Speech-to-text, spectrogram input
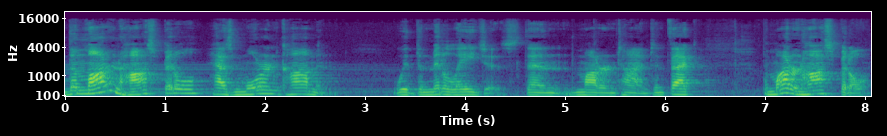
The modern hospital has more in common with the Middle Ages than the modern times. In fact, the modern hospital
